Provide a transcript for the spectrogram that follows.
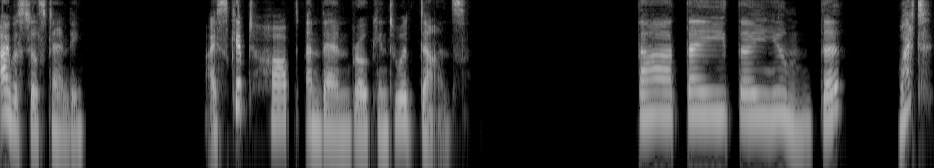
I was still standing. I skipped, hopped, and then broke into a dance. Ta tai tayum ta. What?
